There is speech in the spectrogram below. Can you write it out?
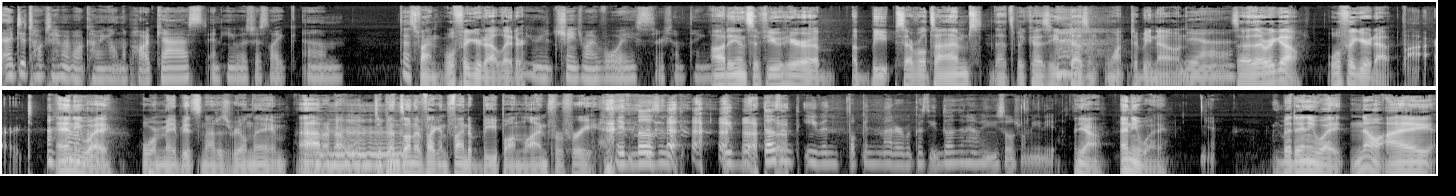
I did talk to him about coming on the podcast, and he was just like, um, That's fine. We'll figure it out later. you change my voice or something. Audience, if you hear a, a beep several times, that's because he doesn't want to be known. yeah. So there we go. We'll figure it out. Bart. Anyway, or maybe it's not his real name. I don't know. It depends on if I can find a beep online for free. It doesn't. it doesn't even fucking matter because he doesn't have any social media. Yeah. Anyway. Yeah. But anyway, no, I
